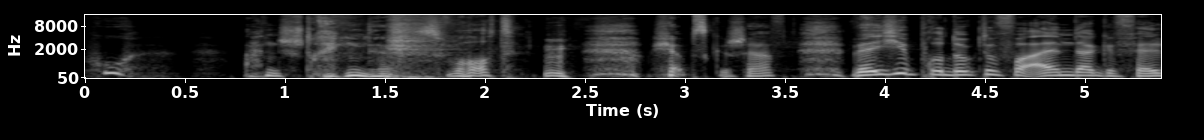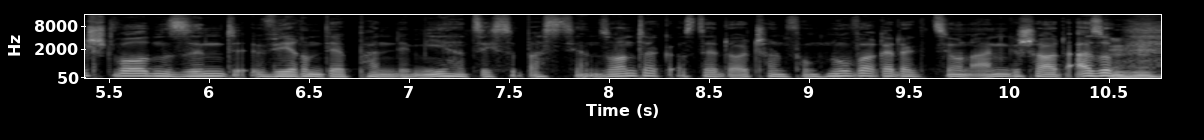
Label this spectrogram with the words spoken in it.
Puh, anstrengendes Wort. Ich habe es geschafft. Welche Produkte vor allem da gefälscht worden sind während der Pandemie, hat sich Sebastian Sonntag aus der Deutschlandfunk Nova Redaktion angeschaut. Also, mhm.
